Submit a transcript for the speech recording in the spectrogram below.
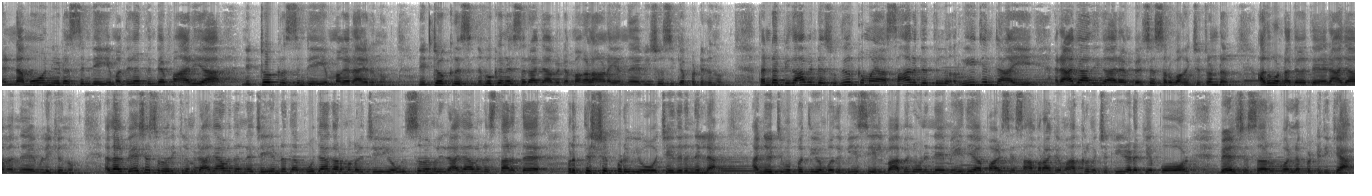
നമോനിഡസിന്റെയും അദ്ദേഹത്തിന്റെ ഭാര്യ നിറ്റോക്രിസിന്റെയും മകനായിരുന്നു. നിറ്റോക്രിസ് നെബുക്കനേസർ രാജാവിന്റെ മകളാണ് എന്ന് വിശ്വസിക്കപ്പെട്ടിരുന്നു. തന്റെ പിതാവിന്റെ സുദീർഘമായ സാന്നിധ്യത്തിൽ റീജന്റായി രാജാധികാരം ബേശസർ വഹിച്ചിട്ടുണ്ട്. അതുകൊണ്ട് അദ്ദേഹത്തെ രാജാവെന്ന് വിളിക്കുന്നു. എന്നാൽ ബേശസർ ഒരിക്കലും രാജാവ് തന്നെ ചെയ്യേണ്ടുന്ന പൂജാകർമ്മങ്ങൾ ചെയ്യുകയോ ഉത്സവങ്ങളിൽ രാജാവിന്റെ സ്ഥാനത്ത് പ്രത്യക്ഷപ്പെടുകയോ ചെയ്തിരുന്നില്ല. അഞ്ഞൂറ്റി മുപ്പത്തി ഒമ്പത് ബി സിയിൽ ബാബിലോണിനെ മീഡിയ പാഴ്സ്യ സാമ്രാജ്യം ആക്രമിച്ച് കീഴടക്കിയപ്പോൾ ബേൽഷസർ കൊല്ലപ്പെട്ടിരിക്കാം.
